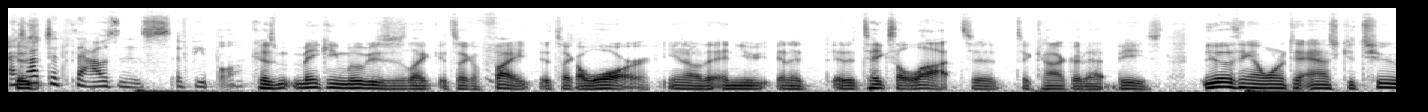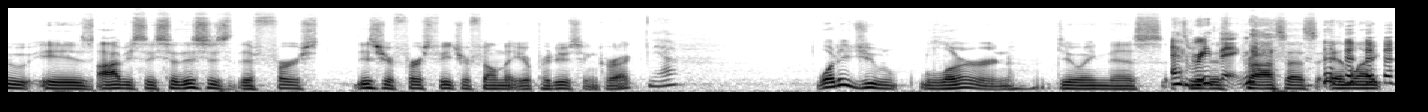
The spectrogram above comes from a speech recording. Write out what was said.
I talked to thousands of people. because making movies is like it's like a fight. It's like a war. You know, and you and it and it takes a lot to to conquer that beast. The other thing I wanted to ask you too is obviously, so this is the first. This is your first feature film that you're producing, correct? Yeah. What did you learn doing this through Everything. this process? And like,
